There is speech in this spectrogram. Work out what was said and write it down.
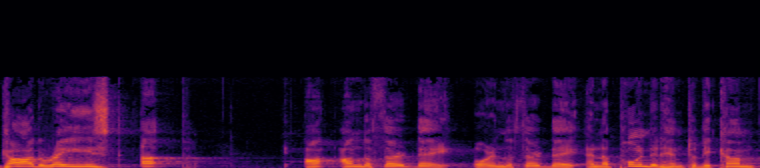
God raised up on, the third day or in the third day and appointed him to become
